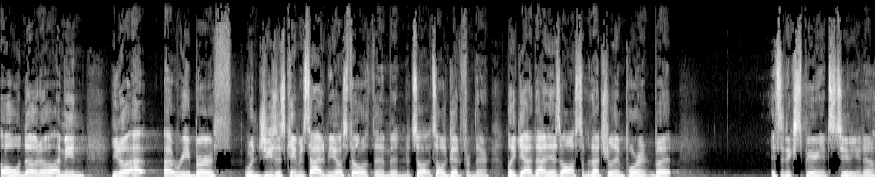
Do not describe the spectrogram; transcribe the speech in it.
Oh, well, no, no. I mean, you know, at, at rebirth, when Jesus came inside of me, I was filled with him, and it's all, it's all good from there. Like, yeah, that is awesome, and that's really important, but it's an experience too, you know?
